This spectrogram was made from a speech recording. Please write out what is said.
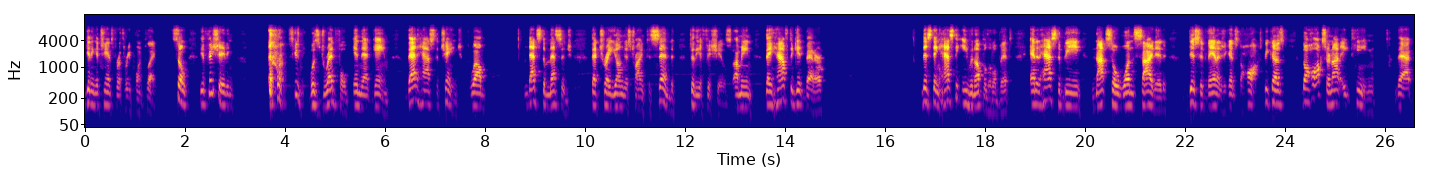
getting a chance for a three point play. So the officiating, excuse me, was dreadful in that game. That has to change. Well, that's the message that Trae Young is trying to send to the officials. I mean, they have to get better. This thing has to even up a little bit, and it has to be not so one sided disadvantage against the Hawks because the Hawks are not a team that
